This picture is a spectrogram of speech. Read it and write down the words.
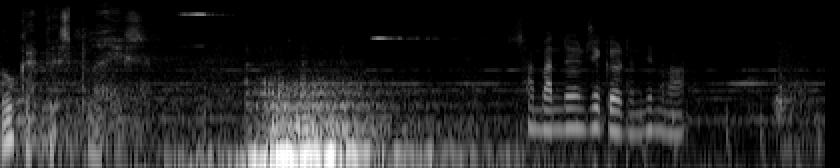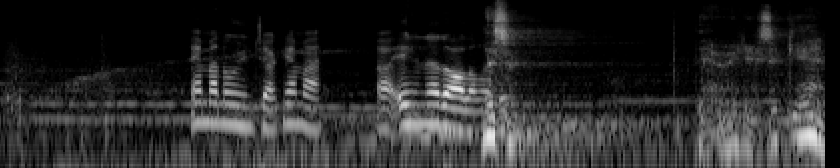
look at this place. Sen benden önce gördün değil mi lan? Hemen oyuncak hemen. Ha, eline de alamadım. Listen. There it is again.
